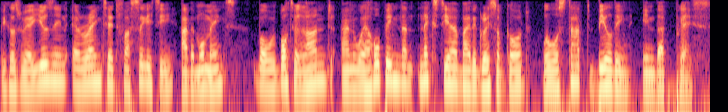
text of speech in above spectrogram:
because we are using a rented facility at the moment, but we bought a land and we're hoping that next year, by the grace of God, we will start building in that place.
